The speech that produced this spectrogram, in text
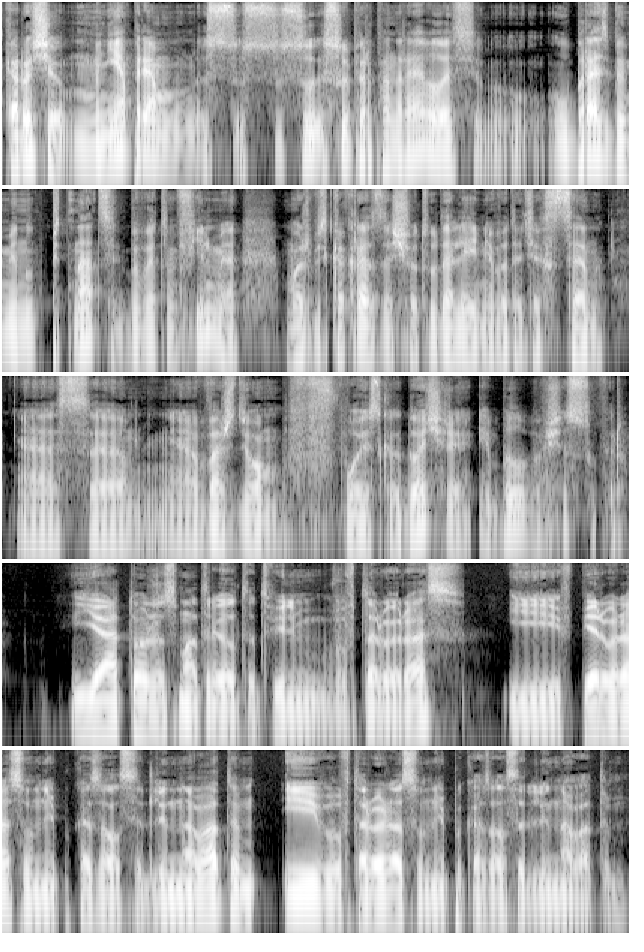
Короче, мне прям су- су- супер понравилось. Убрать бы минут 15 бы в этом фильме, может быть, как раз за счет удаления вот этих сцен э, с вождем в поисках дочери, и было бы вообще супер. Я тоже смотрел этот фильм во второй раз, и в первый раз он мне показался длинноватым, и во второй раз он мне показался длинноватым.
